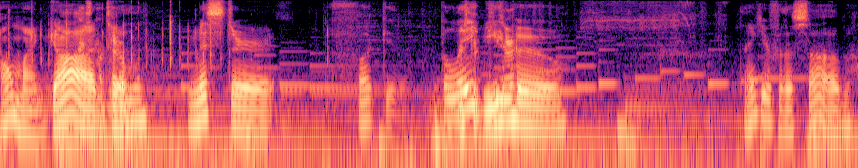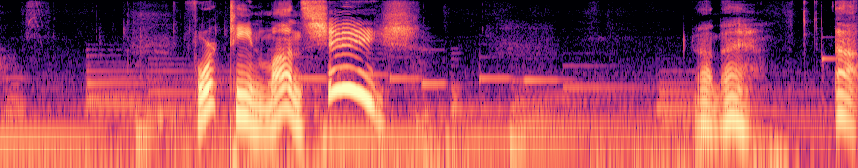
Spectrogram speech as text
Oh my That's god. Mister, fucking Blakey Poo. Thank you for the sub. Fourteen months, sheesh. God damn. God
